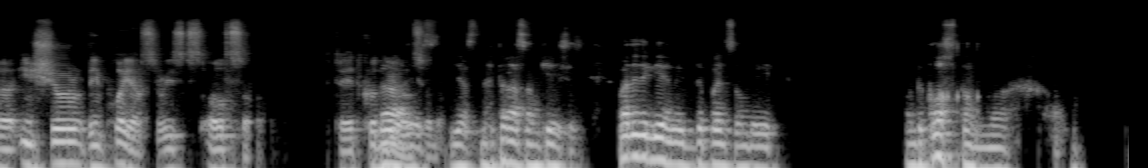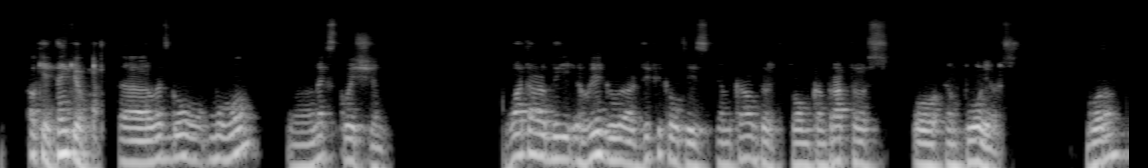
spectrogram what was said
uh, insure the employer's risks also. It could be also. yes, yes, there are some cases, but it again, it depends on the on the cost on. Uh, okay, thank you. Uh, let's go move on. Uh, next question. What are the regular difficulties encountered from contractors or employers? Goran?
